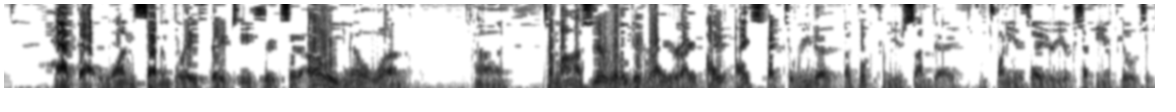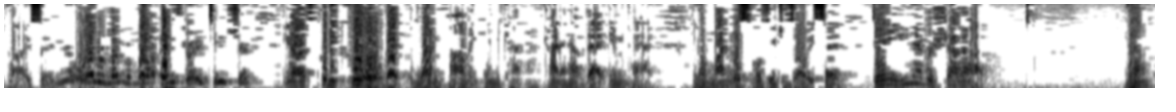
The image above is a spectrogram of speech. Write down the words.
had that one seventh or eighth grade teacher that said, "Oh, you know, uh, uh, Tomas, you're a really good writer. I, I, I expect to read a, a, book from you someday. And 20 years later, you're accepting your Pulitzer Prize, saying, you know, I remember my eighth grade teacher. You know, it's pretty cool that one comment can kind of have that impact. You know, my school teachers always said, Danny, you never shut up. Well,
